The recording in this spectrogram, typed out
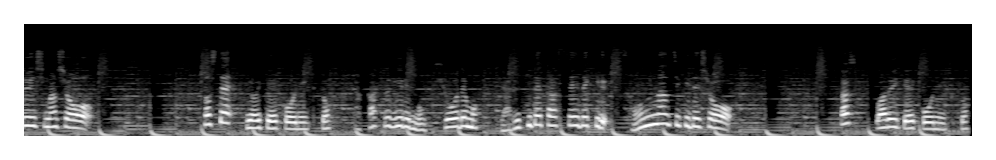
注意しましょう。そして良い傾向に行くと高すぎる目標でもやる気で達成できるそんな時期でしょう。しかし悪い傾向に行くと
